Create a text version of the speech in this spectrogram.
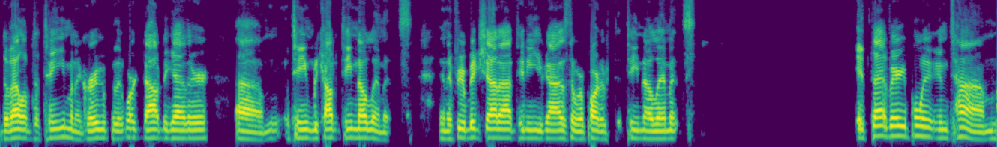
developed a team and a group that worked out together. Um, team, we called it Team No Limits. And if you're a big shout out to any of you guys that were part of Team No Limits, at that very point in time,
